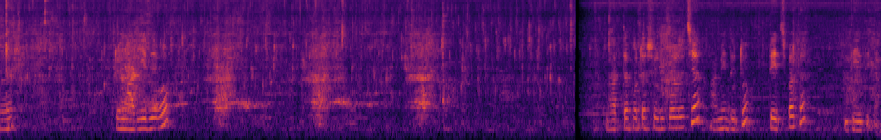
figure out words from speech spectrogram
এবার একটু নাড়িয়ে দেব। ভাতটা ফোটা শুরু করেছে। আমি দুটো তেজপাতা দিয়ে দিলাম।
